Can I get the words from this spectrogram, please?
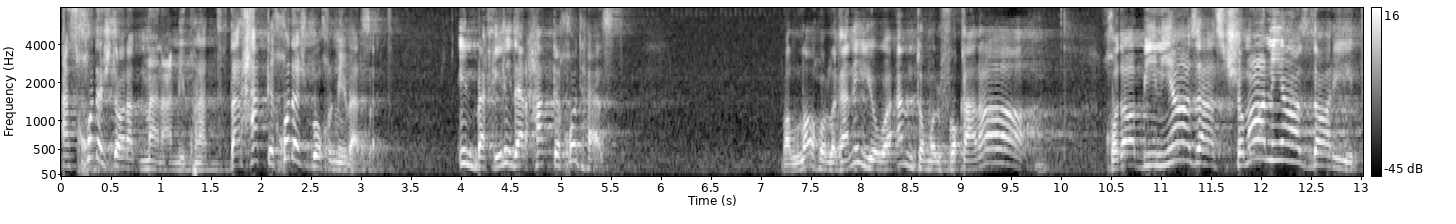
از خودش دارد منع می‌کند در حق خودش بخل میورزد. این بخیلی در حق خود هست. والله الغنی و انتم الفقراء. خدا بینیاز است شما نیاز دارید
